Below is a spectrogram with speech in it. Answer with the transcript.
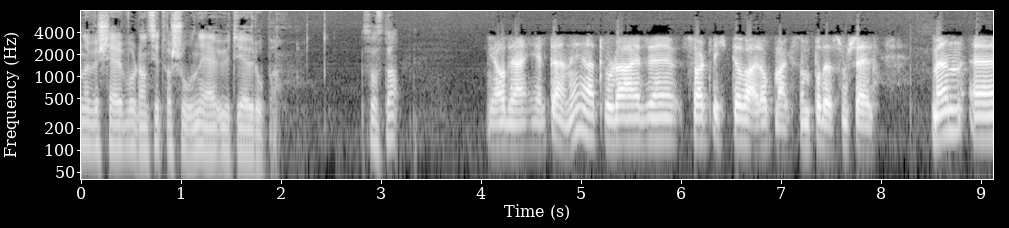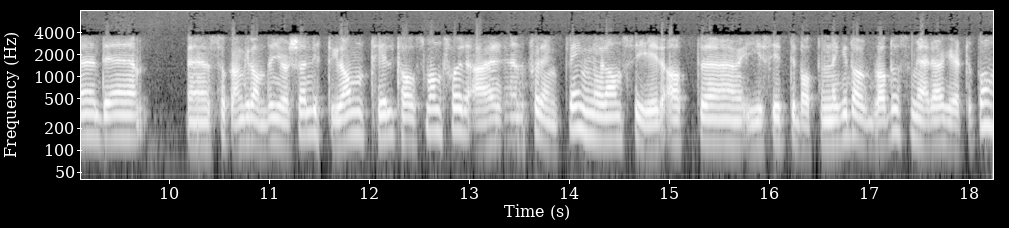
når vi ser hvordan situasjonen er ute i Europa. Såstad? Ja, det er jeg helt enig i. Jeg tror det er eh, svært viktig å være oppmerksom på det som skjer. Men eh, det eh, Stokkan Grande gjør seg litt til talsmann for, er en forenkling når han sier at eh, i sitt debattinnlegg i Dagbladet, som jeg reagerte på,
